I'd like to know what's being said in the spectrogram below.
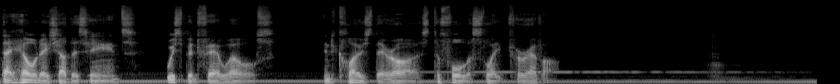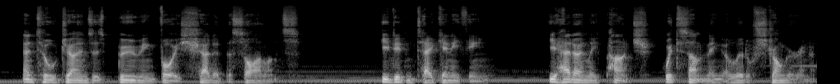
They held each other's hands, whispered farewells, and closed their eyes to fall asleep forever until Jones's booming voice shattered the silence. You didn't take anything. You had only punch with something a little stronger in it.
